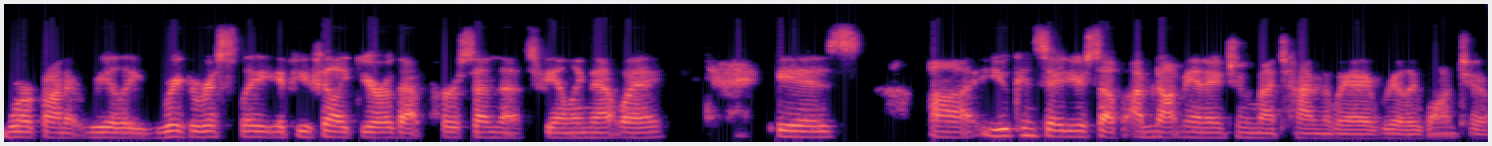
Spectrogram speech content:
work on it really rigorously, if you feel like you're that person that's feeling that way, is uh, you can say to yourself, I'm not managing my time the way I really want to.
